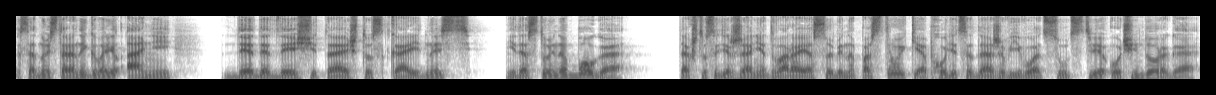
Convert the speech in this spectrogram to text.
С одной стороны, говорил Аней, ДДД считает, что скаридность недостойна Бога, так что содержание двора и особенно постройки обходится даже в его отсутствие очень дорого.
